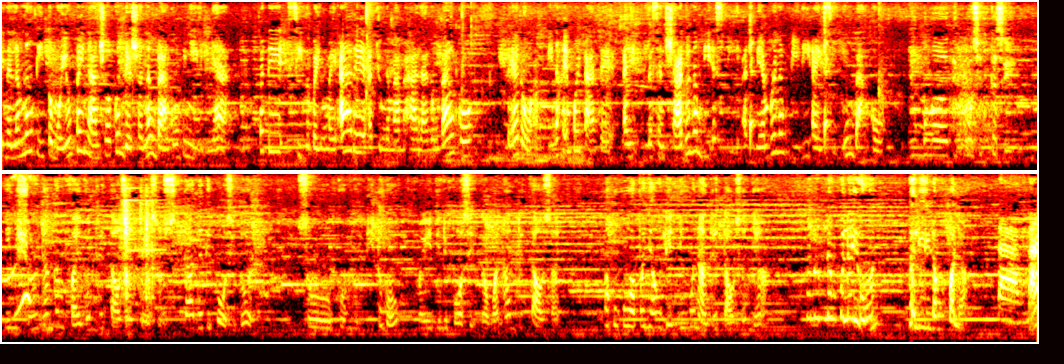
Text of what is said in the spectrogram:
inalam ng tito mo yung financial condition ng bangkong pinili niya. Pati sino ba yung may-ari at yung namamahala ng bangko. Pero ang pinaka-importante ay lisensyado ng BSP at member ng PDIC yung bangko. Yung mga deposit kasi, insured hanggang 500,000 pesos kada depositor. So, kung yung tito mo may dineposit na 100,000, makukuha pa niya ulit yung 100,000 niya. Ganun lang pala yun. Dali lang pala. Tama!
